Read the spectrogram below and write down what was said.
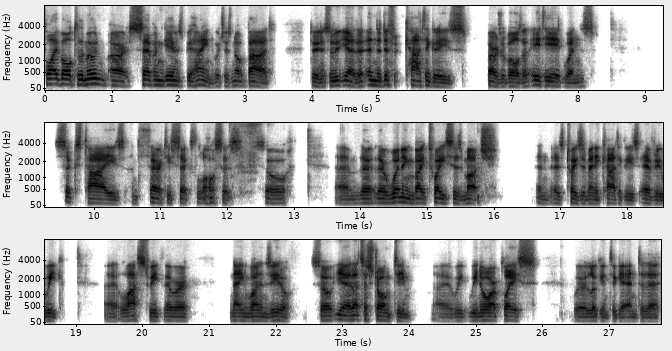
Flyball to the Moon are seven games behind, which is not bad doing it. So, yeah, in the different categories, Birds with Balls are 88 wins, six ties, and 36 losses. So um, they're, they're winning by twice as much and as twice as many categories every week. Uh, last week, there were 9 1 and 0. So yeah, that's a strong team. Uh, we we know our place. We're looking to get into the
